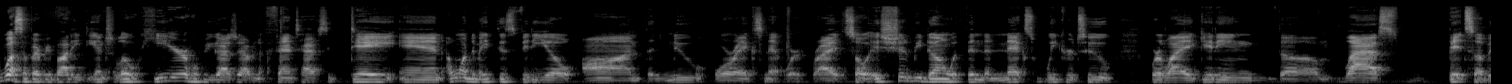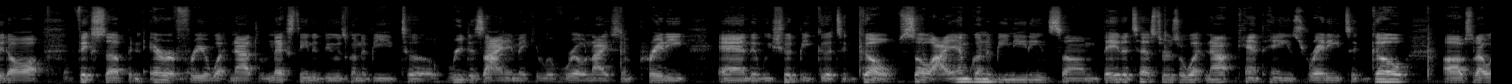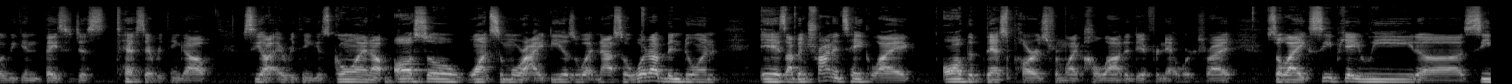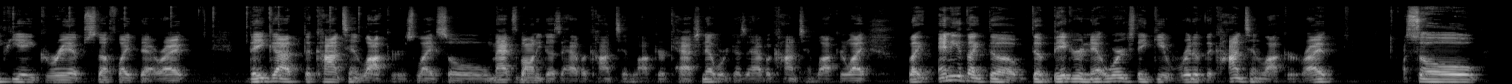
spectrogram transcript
What's up everybody, DeAngelo here. Hope you guys are having a fantastic day and I wanted to make this video on the new Oryax network, right? So it should be done within the next week or two. We're like getting the um, last bits of it all fixed up and error free or whatnot. The next thing to do is going to be to redesign and make it look real nice and pretty, and then we should be good to go. So I am going to be needing some beta testers or whatnot, campaigns ready to go, uh, so that way we can basically just test everything out see how everything is going. I also want some more ideas or whatnot. So what I've been doing is I've been trying to take like all the best parts from like a lot of different networks, right? So like CPA lead, uh, CPA grip, stuff like that, right? They got the content lockers, like so. MaxBounty doesn't have a content locker. Cash Network doesn't have a content locker. Like, like any of like the the bigger networks, they get rid of the content locker, right? So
